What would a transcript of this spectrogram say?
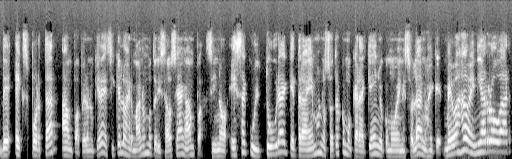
de exportar AMPA, pero no quiere decir que los hermanos motorizados sean AMPA, sino esa cultura que traemos nosotros como caraqueños, como venezolanos, de que me vas a venir a robar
